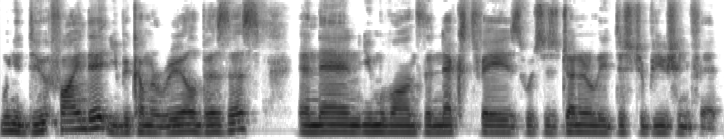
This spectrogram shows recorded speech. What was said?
When you do find it, you become a real business. And then you move on to the next phase, which is generally distribution fit.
